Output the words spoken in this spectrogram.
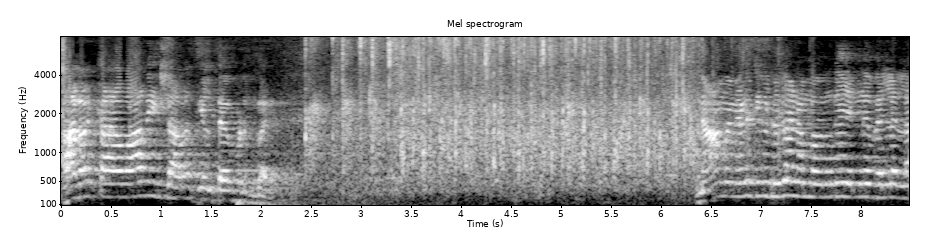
அதற்காகவாது இந்த அரசியல் தேவைப்படுது பாரு. நாம நினைச்சுக்கிட்டு இருக்கோம் நம்ம வந்து என்ன வெல்லல?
